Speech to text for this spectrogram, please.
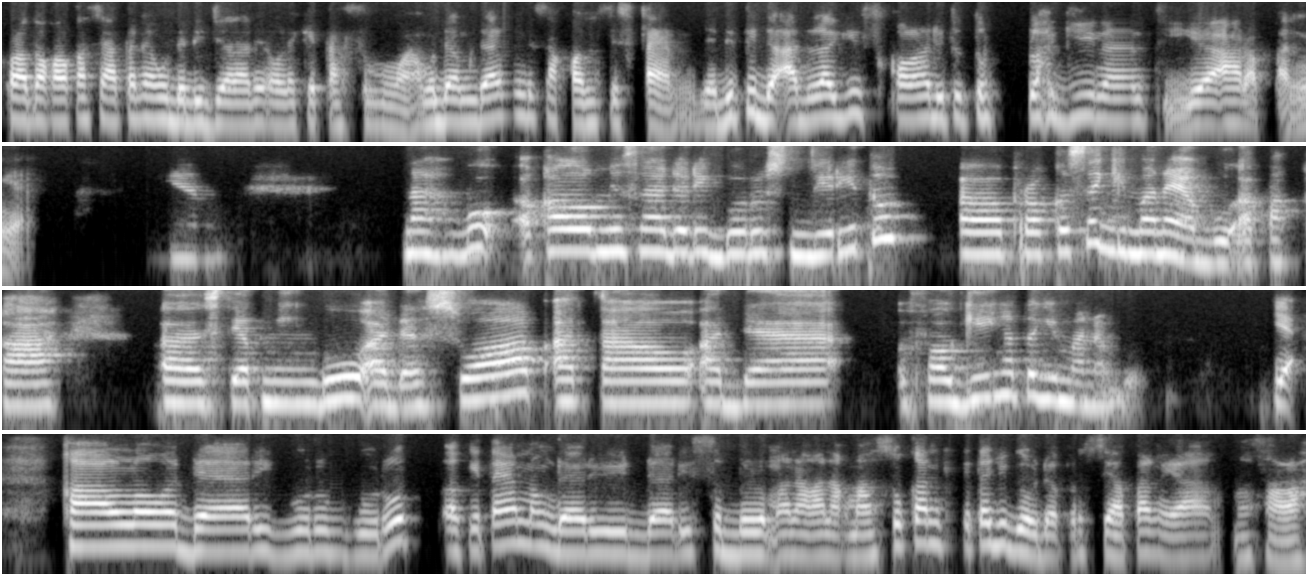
protokol kesehatan yang udah dijalani oleh kita semua. Mudah-mudahan bisa konsisten. Jadi tidak ada lagi sekolah ditutup lagi nanti ya harapannya. Nah, Bu, kalau misalnya dari guru sendiri tuh eh, prokesnya gimana ya, Bu? Apakah eh, setiap minggu ada swab atau ada fogging atau gimana, Bu? Kalau dari guru-guru eh, kita emang dari dari sebelum anak-anak masuk kan kita juga udah persiapan ya masalah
